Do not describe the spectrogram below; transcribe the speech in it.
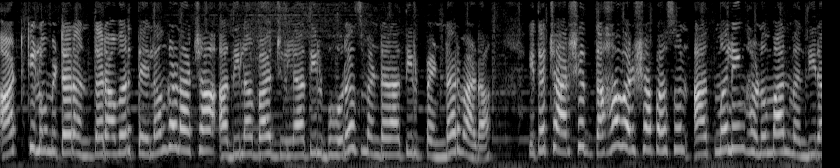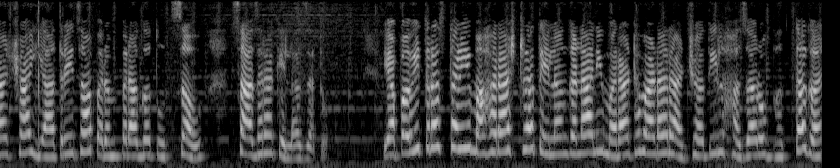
आठ किलोमीटर अंतरावर तेलंगणाच्या आदिलाबाद जिल्ह्यातील भोरज मंडळातील पेंडरवाडा इथं चारशे दहा वर्षापासून आत्मलिंग हनुमान मंदिराच्या यात्रेचा परंपरागत उत्सव साजरा केला जातो. या पवित्र स्थळी महाराष्ट्र तेलंगणा आणि मराठवाडा राज्यातील हजारो भक्तगण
